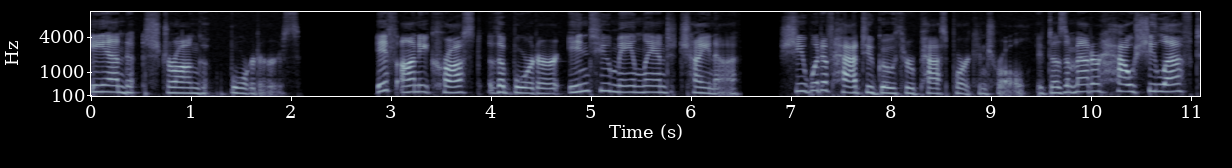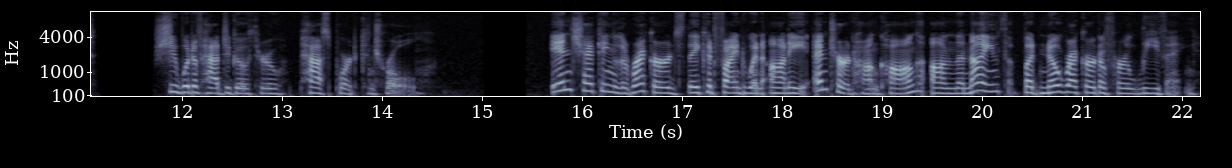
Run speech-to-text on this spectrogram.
and strong borders. If Ani crossed the border into mainland China, she would have had to go through passport control. It doesn't matter how she left, she would have had to go through passport control. In checking the records, they could find when Ani entered Hong Kong on the 9th, but no record of her leaving.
